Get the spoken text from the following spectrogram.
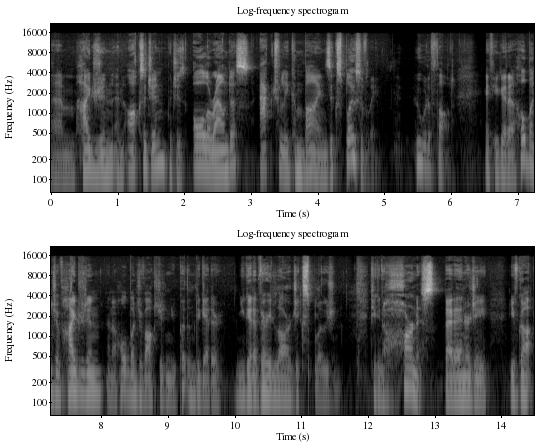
Um, hydrogen and oxygen, which is all around us, actually combines explosively. Who would have thought? If you get a whole bunch of hydrogen and a whole bunch of oxygen, you put them together, you get a very large explosion. If you can harness that energy, you've got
